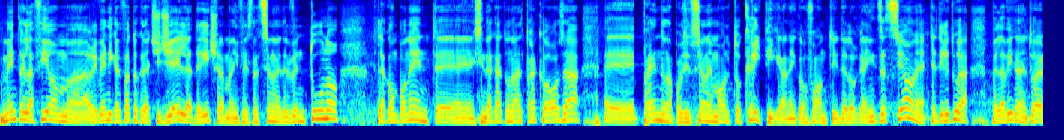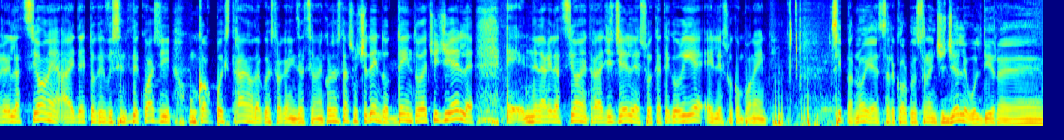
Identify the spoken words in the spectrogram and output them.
Mentre la FIOM rivendica il fatto che la CGL aderisce alla manifestazione del 21, la componente sindacato un'altra cosa, eh, prende una posizione molto critica nei confronti dell'organizzazione, addirittura Bellavita nella tua relazione hai detto che vi sentite quasi un corpo estraneo da questa organizzazione, cosa sta succedendo dentro la CGL e nella relazione tra la CGL, le sue categorie e le sue componenti? Sì, per noi essere corpo estraneo in CGL vuol dire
